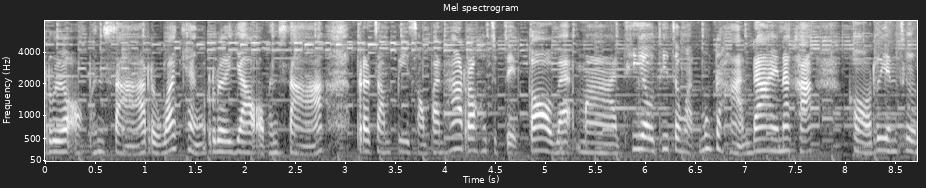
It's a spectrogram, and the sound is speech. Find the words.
เรือออกพรรษา หรือว่าแข่งเรือยาวออกพรรษา ประจำปี 2567 ก็แวะมาเที่ยวที่จังหวัดมุกดาหารได้นะคะ ขอเรียนเชิญ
